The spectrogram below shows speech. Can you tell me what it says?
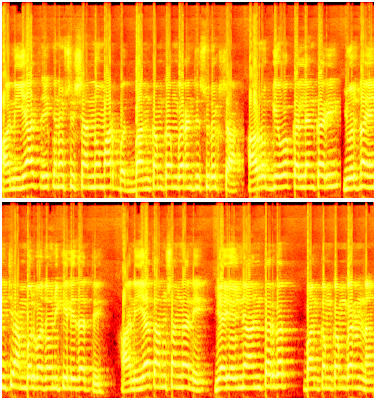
आणि याच एकोणीसशे शहाण्णव मार्फत बांधकाम कामगारांची सुरक्षा आरोग्य व कल्याणकारी योजना यांची अंमलबजावणी केली जाते. आणि याच अनुषंगाने या योजनेअंतर्गत बांधकाम कामगारांना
